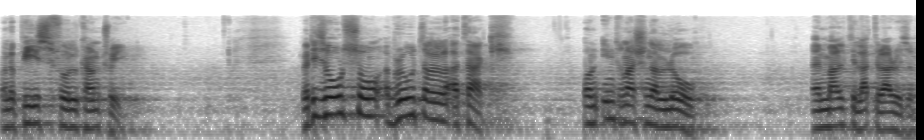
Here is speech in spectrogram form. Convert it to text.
on a peaceful country. But it is also a brutal attack on international law and multilateralism.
